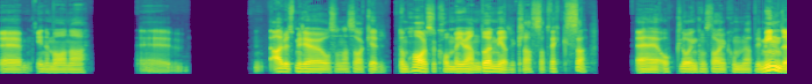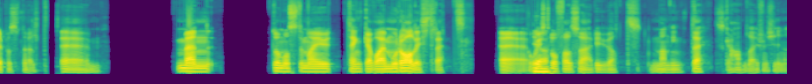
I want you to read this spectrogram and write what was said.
eh, inhumana eh, arbetsmiljö och sådana saker de har så kommer ju ändå en medelklass att växa. Eh, och låginkomsttagare kommer att bli mindre procentuellt. Eh, men då måste man ju tänka vad är moraliskt rätt? Eh, och Ja. i så fall så är det ju att man inte ska handla ifrån Kina.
